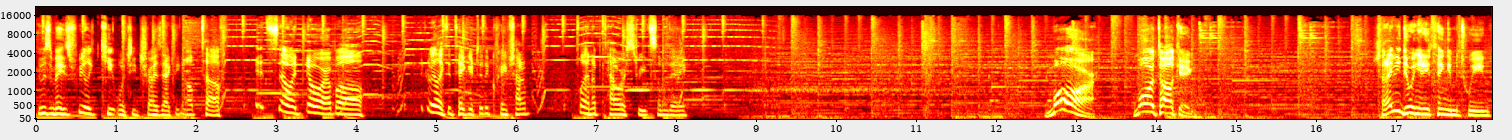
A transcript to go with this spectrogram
Uzume's really cute when she tries acting all tough. It's so adorable. I'd really like to take her to the crepe shop and plan up Tower Street someday. More! More talking! Should I be doing anything in between?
